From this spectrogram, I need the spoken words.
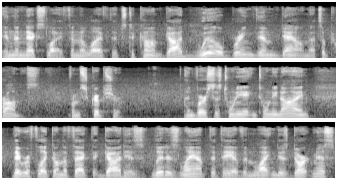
in the next life, in the life that's to come? God will bring them down. That's a promise from Scripture. In verses 28 and 29, they reflect on the fact that God has lit his lamp, that they have enlightened his darkness.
